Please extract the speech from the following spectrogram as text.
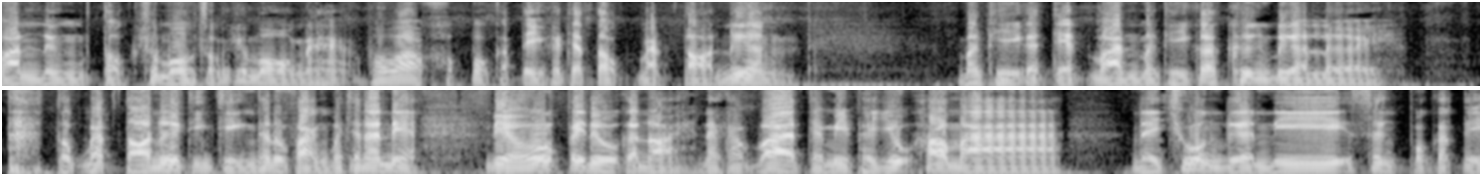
วันหนึ่งตกชั่วโมงสองชั่วโมงนะฮะเพราะว่าปกติเขาจะตกแบบต่อเนื่อง บางทีก็เจ็ดวัน บางทีก็ครึ่งเดือนเลย ตกแบบต่อเนื่องจริงๆท่านผู้ฟังเพราะฉะนั้นเนี่ยเดี๋ยวไปดูกันหน่อยนะครับ ว่าจะมีพายุเข้ามาในช่วงเดือนนี้ ซึ่งปกติ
